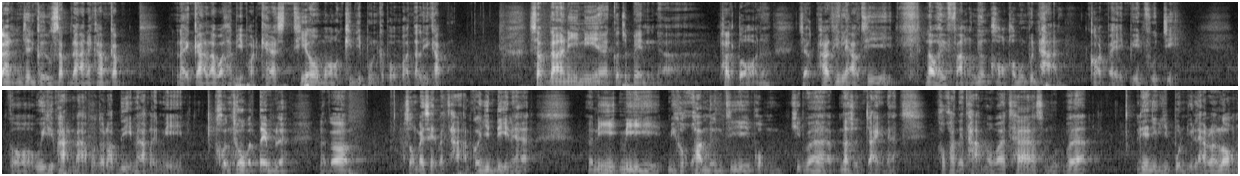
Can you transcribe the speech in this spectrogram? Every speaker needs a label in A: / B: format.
A: กันเช่นเคยทุกสัปดาห์นะครับ กับรายการลาวาทบีพอดแคสต์เที่ยวมองคิดญี่ปุ่นกับผมวัตาลิครับ สัปดาห์นี้เนี่ยก็จะเป็นภาคต่อนะจากภาคที่แล้วที่เล่าให้ฟังเรื่องของข้อมูลพื้นฐานก่อนไปปีนฟูจิ ก็วิที่ผ่านมาผลตอบรับดีมากเลยมีคนโทรมาเต็มเลย แล้วก็ส่งไปเสเซจมาถามก็ยินดีนะฮะอันนี้มีมีข้อความหนึ่งที่ผมคิดว่าน่าสนใจนะ ข้อความได้ถามมาว่าถ้าสมมุติว่าเรียนอยู่ญี่ปุ่นอยู่แล้วแล้วลอง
